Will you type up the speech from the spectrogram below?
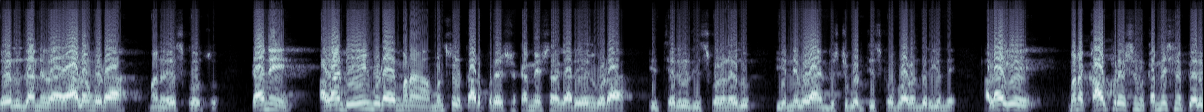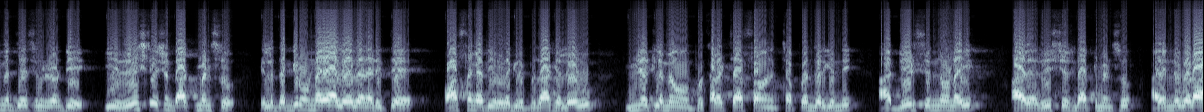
లేదు దాన్ని వేలం కూడా మనం వేసుకోవచ్చు. కానీ అలాంటి ఏం కూడా మన మున్సిపల్ కార్పొరేషన్ కమిషనర్ గారు ఏమి కూడా ఈ చర్యలు తీసుకోవడం లేదు. ఇవన్నీ కూడా ఆయన దృష్టి కూడా తీసుకోపోవడం జరిగింది. అలాగే మన కార్పొరేషన్ కమిషనర్ పేరు మీద చేసినటువంటి ఈ రిజిస్ట్రేషన్ డాక్యుమెంట్స్ వీళ్ళ దగ్గర ఉన్నాయా లేదా అని అడిగితే వాస్తవంగా వీళ్ళ దగ్గర ఇప్పుడు దాకా లేవు. ఇమీడియట్లీ మేము ఇప్పుడు కలెక్ట్ చేస్తామని చెప్పడం జరిగింది. ఆ డేట్స్ ఎన్ని ఉన్నాయి ఆ రిజిస్ట్రేషన్ డాక్యుమెంట్స్ అవన్నీ కూడా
